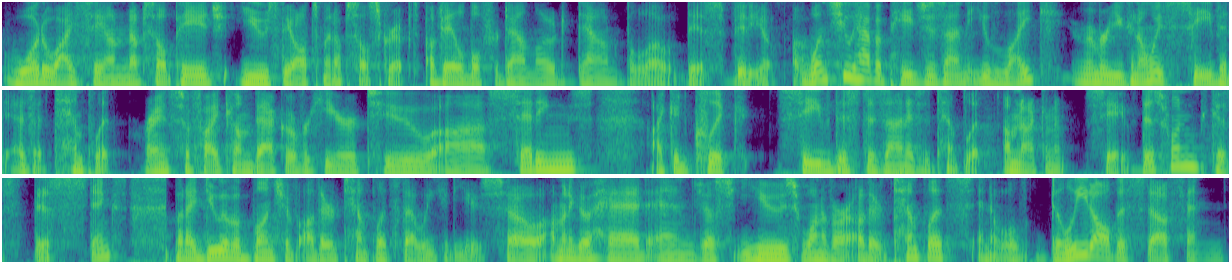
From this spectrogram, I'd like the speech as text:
what do I say on an upsell page? Use the ultimate upsell script available for download down below this video. Once you have a page design that you like, remember you can always save it as a template, right? So if I come back over here to uh, settings, I could click save this design as a template. I'm not going to save this one because this stinks, but I do have a bunch of other templates that we could use. So I'm going to go ahead and just use one of our other templates and it will delete all this stuff. And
